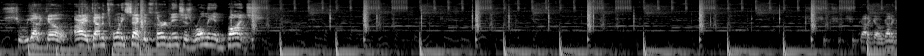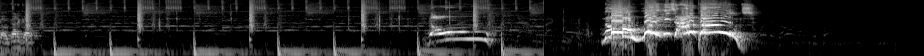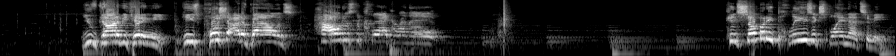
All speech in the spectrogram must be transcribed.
Shoot, we gotta go. All right, down to 20 seconds. Third and inches. We're only in bunch. Gotta go. No! No! What? He's out of bounds! You've got to be kidding me. He's pushed out of bounds. How does the clock run out? Can somebody please explain that to me?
